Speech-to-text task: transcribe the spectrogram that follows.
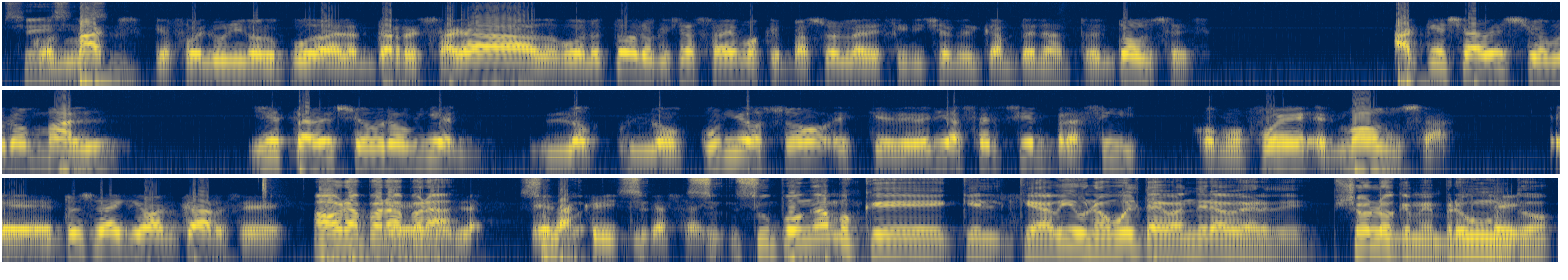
Sí, con sí, Max, sí. que fue el único que pudo adelantar rezagado, bueno, todo lo que ya sabemos que pasó en la definición del campeonato. Entonces, aquella vez se obró mal y esta vez se obró bien. Lo, lo curioso es que debería ser siempre así, como fue en Monza. Eh, entonces hay que bancarse. Ahora, pará, eh, pará. la- en las críticas ahí. su- supongamos que, que- que había una vuelta de bandera verde. Yo lo que me pregunto,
